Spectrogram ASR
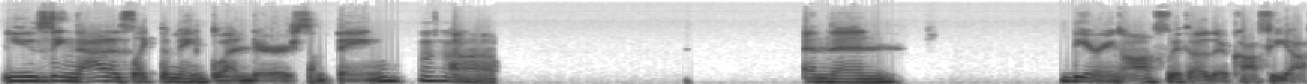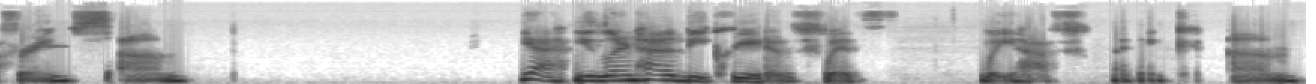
using that as like the main blender or something. Mhm. Um, and then veering off with other coffee offerings. Um, yeah, you learn how to be creative with what you have, I think. Um,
